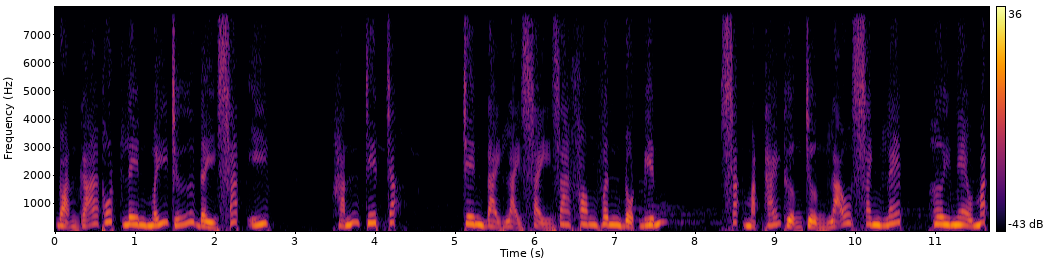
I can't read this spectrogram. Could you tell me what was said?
Đoạn gã thốt lên mấy chữ đầy sát ý. Hắn chết chắc. Trên đài lại xảy ra phong vân đột biến. Sắc mặt thái thượng trưởng lão xanh lét, hơi nheo mắt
